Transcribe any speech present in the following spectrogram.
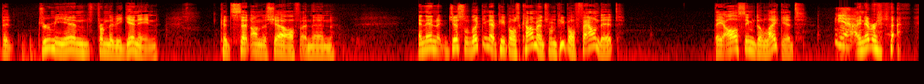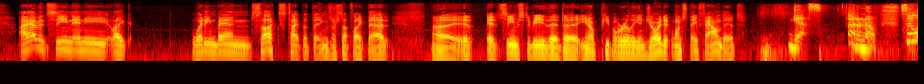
that drew me in from the beginning could sit on the shelf and then, and then just looking at people's comments when people found it, they all seemed to like it. Yeah. I never, I haven't seen any like wedding band sucks type of things or stuff like that. Uh, it it seems to be that uh, you know people really enjoyed it once they found it. Yes. I don't know. So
